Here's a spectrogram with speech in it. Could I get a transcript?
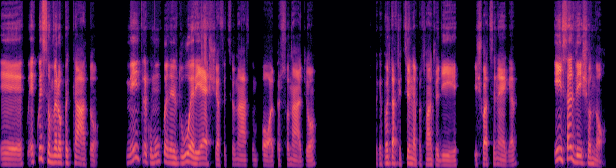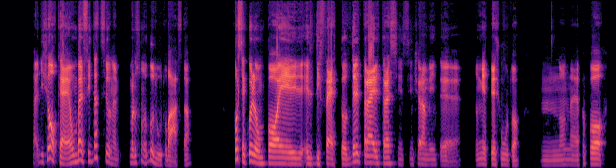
Ehm, e questo è un vero peccato. Mentre comunque nel 2 riesci a affezionarti un po' al personaggio perché poi t'affezioni al personaggio di di Schwarzenegger, in Salvation no. Cioè dici: "Okay, è un bel film d'azione, me lo sono goduto, basta". Forse quello un po' è il è il difetto del 3, il 3 sin sinceramente non mi è piaciuto. Mhmm, non è proprio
